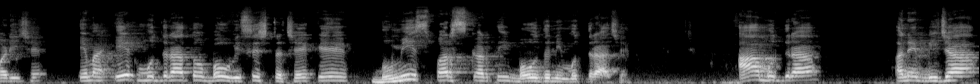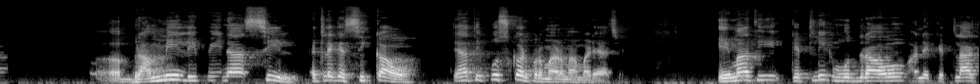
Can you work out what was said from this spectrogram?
મળી છે. એમાં એક મુદ્રા તો બહુ વિશિષ્ટ છે કે ભૂમિ સ્પર્શ કરતી બૌદ્ધની મુદ્રા છે. આ મુદ્રા અને બીજા બ્રાહ્મી લિપિના સીલ એટલે કે સિક્કાઓ ત્યાંથી પુષ્કળ પ્રમાણમાં મળ્યા છે. એમાંથી કેટલીક મુદ્રાઓ અને કેટલાક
